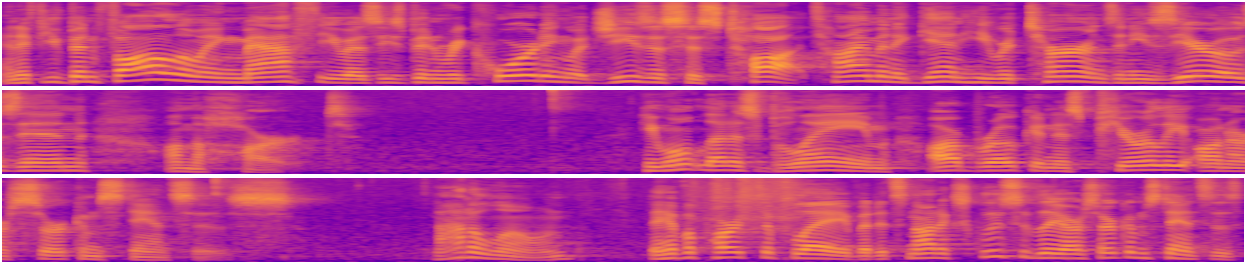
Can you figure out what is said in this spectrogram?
And if you've been following Matthew as he's been recording what Jesus has taught, time and again he returns and he zeroes in on the heart. He won't let us blame our brokenness purely on our circumstances. Not alone. They have a part to play, but it's not exclusively our circumstances.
